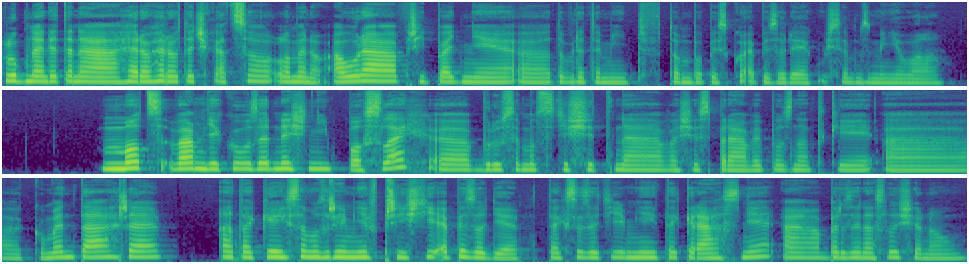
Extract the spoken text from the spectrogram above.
Klub najdete na herohero.co lomeno aura, případně uh, to budete mít v tom popisku epizody, jak už jsem zmiňovala. Moc vám děkuji za dnešní poslech. Budu se moc těšit na vaše zprávy, poznatky a komentáře. A taky samozřejmě v příští epizodě. Tak se zatím mějte krásně a brzy naslyšenou.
